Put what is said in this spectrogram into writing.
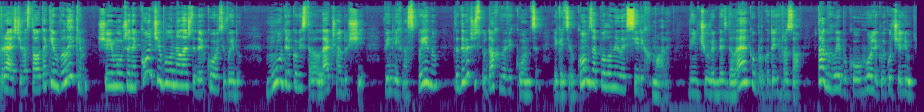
Врешті воно стало таким великим, що йому вже не конче було належати до якогось виду. Мудрикові стало легше на душі. Він ліг на спину, задивившись у дахове віконце, яке цілком заполонили сірі хмари. Він чув, як десь далеко буркотить гроза, так глибоко у голі кликоче лють,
